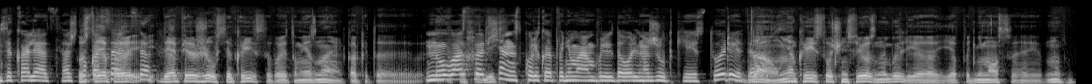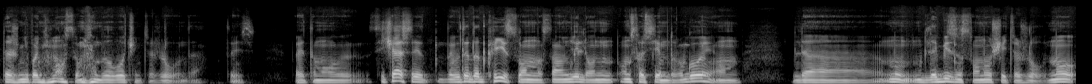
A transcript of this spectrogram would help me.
закаляться. А что Просто касается... я, я пережил все кризисы, поэтому я знаю, как это Ну, у вас проходить. вообще, насколько я понимаю, были довольно жуткие истории, да? Да, у меня кризисы очень серьезные были. Я, я поднимался, ну, даже не поднимался, меня было очень тяжело, да. То есть, поэтому сейчас вот этот кризис, он, на самом деле, он, он совсем другой, он для, ну, для бизнеса он очень тяжелый. Но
